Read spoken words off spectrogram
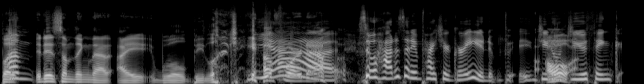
but Um, it is something that I will be looking out for now. So how does that impact your grade? Do you know Oh. do you think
